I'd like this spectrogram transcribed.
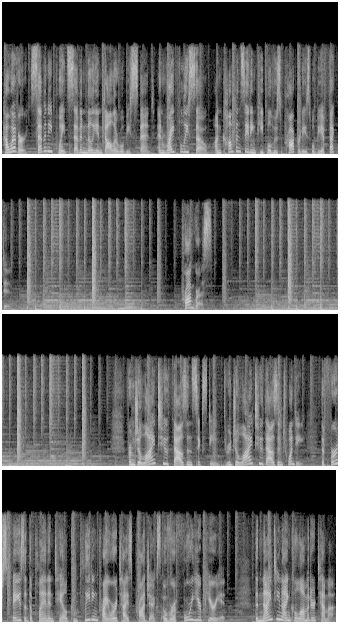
However, $70.7 million will be spent, and rightfully so, on compensating people whose properties will be affected. Progress From July 2016 through July 2020, the first phase of the plan entailed completing prioritized projects over a four-year period. The 99-kilometer Tema,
